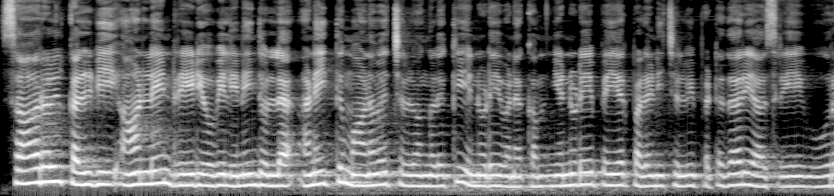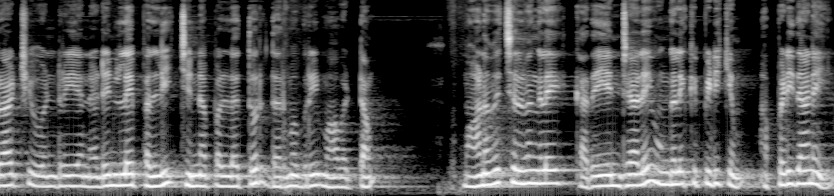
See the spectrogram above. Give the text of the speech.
சாரல் கல்வி ஆன்லைன் ரேடியோவில் இணைந்துள்ள அனைத்து மாணவ செல்வங்களுக்கு என்னுடைய வணக்கம். என்னுடைய பெயர் பழனிச்செல்வி பட்டதாரி ஆசிரியை ஊராட்சி ஒன்றிய நடுநிலைப்பள்ளி சின்னப்பள்ளத்தூர் தருமபுரி மாவட்டம். மாணவ செல்வங்களே கதை என்றாலே உங்களுக்கு பிடிக்கும். அப்படிதானே?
